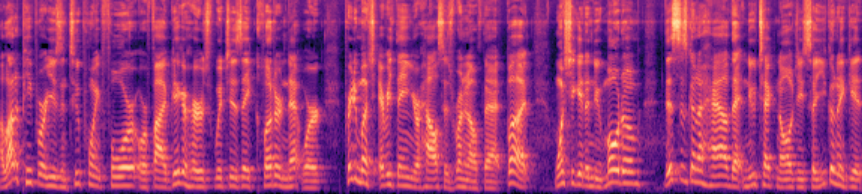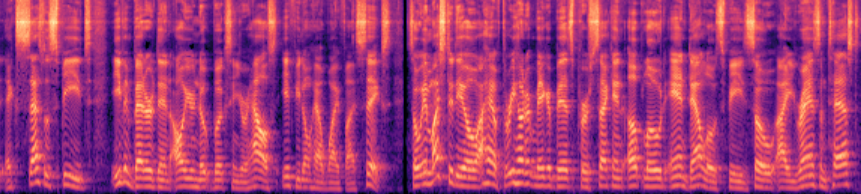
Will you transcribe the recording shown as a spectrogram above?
a lot of people are using 2.4 or 5 gigahertz, which is a cluttered network. Pretty much everything in your house is running off that. But once you get a new modem, this is gonna have that new technology, so you're gonna get excessive speeds, even better than all your notebooks in your house if you don't have Wi-Fi 6. So in my studio, I have 300 megabits per second upload and download speed. So I ran some tests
